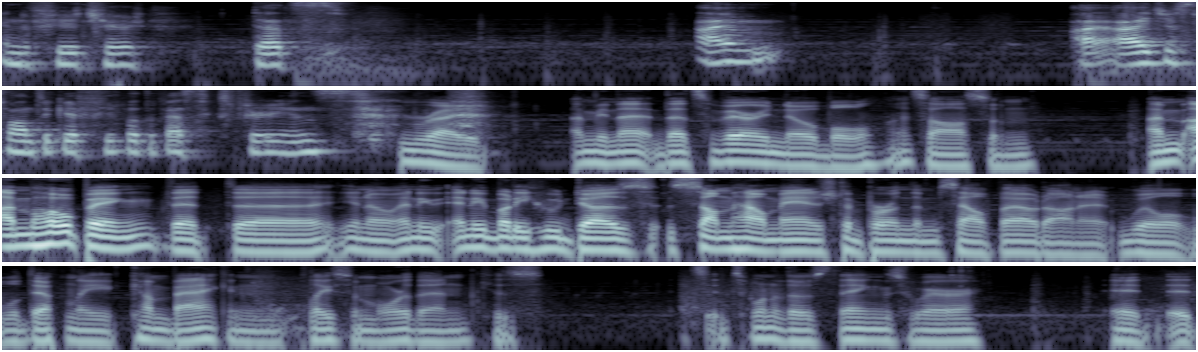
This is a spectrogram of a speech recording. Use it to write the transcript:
in the future. That's I'm. I I just want to give people the best experience. Right. I mean that that's very noble. That's awesome. I'm I'm hoping that uh, you know any anybody who does somehow manage to burn themselves out on it will will definitely come back and play some more then cuz it's it's one of those things where it it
